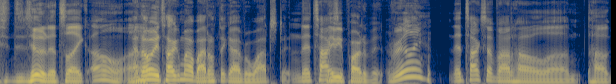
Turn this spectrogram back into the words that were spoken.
dude, it's like oh, uh, I know what you're talking about, but I don't think I ever watched it. It talks Maybe part of it. Really? It talks about how um, how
